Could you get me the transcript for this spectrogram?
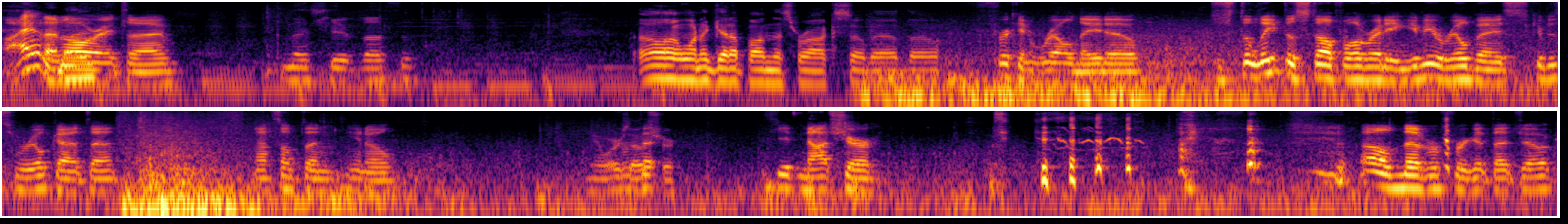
I had an alright time. Nice shit, Buster. Oh, I want to get up on this rock so bad, though. Freaking Wurlnado. Just delete the stuff already and give me a real base. Give me some real content. Not something, you know, Yeah, where's Oshur? y- not sure. I'll never forget that joke.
